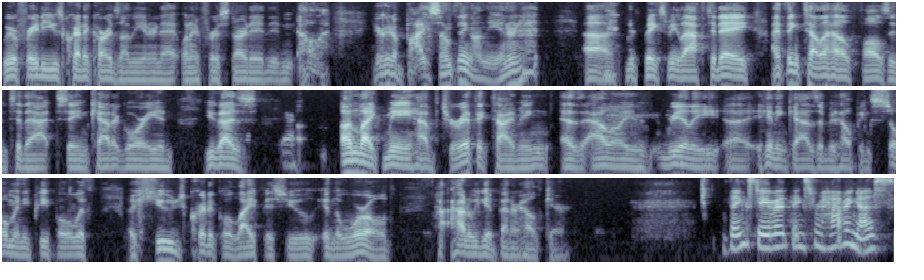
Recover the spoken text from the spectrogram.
we were afraid to use credit cards on the internet when I first started, and oh, you're going to buy something on the internet? Uh, it makes me laugh today. I think telehealth falls into that same category, and you guys. Yeah. Unlike me, have terrific timing as Alloy really uh, hitting chasm and helping so many people with a huge critical life issue in the world. H- how do we get better healthcare? Thanks, David. Thanks for having us.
